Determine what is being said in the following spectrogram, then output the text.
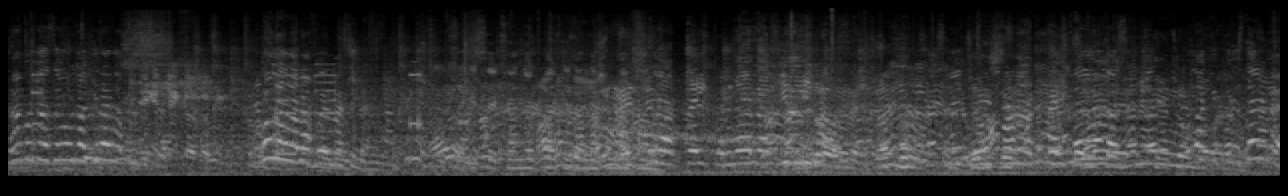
Sen buradasın oradakiler laf verirsin. Onlara laf vermesinler. 84 herkes anlaşılmaz. Buradaki polis değil mi?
